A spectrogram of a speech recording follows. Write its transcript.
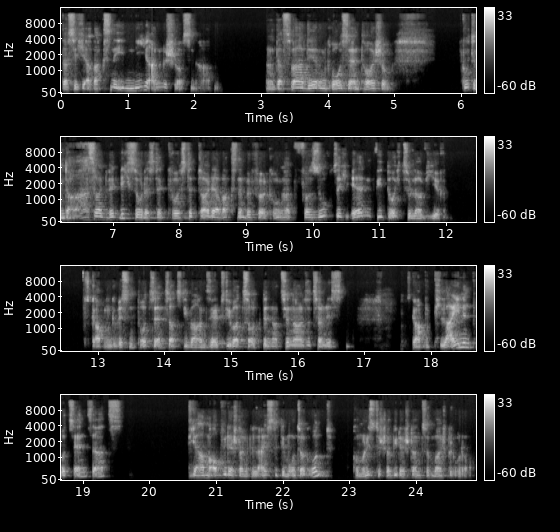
dass sich Erwachsene ihnen nie angeschlossen haben. Und das war deren große Enttäuschung. Gut, und da war es halt wirklich so, dass der größte Teil der Erwachsenenbevölkerung hat versucht, sich irgendwie durchzulavieren. Es gab einen gewissen Prozentsatz, die waren selbst überzeugte Nationalsozialisten. Es gab einen kleinen Prozentsatz, die haben auch Widerstand geleistet im Untergrund, kommunistischer Widerstand zum Beispiel oder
